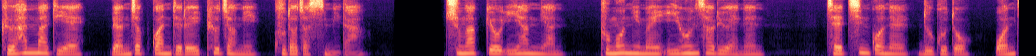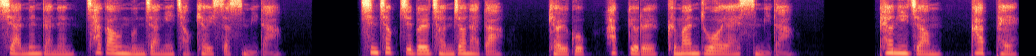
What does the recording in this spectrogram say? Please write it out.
그 한마디에 면접관들의 표정이 굳어졌습니다. 중학교 2학년 부모님의 이혼 서류에는 제 친권을 누구도 원치 않는다는 차가운 문장이 적혀 있었습니다. 친척집을 전전하다 결국 학교를 그만두어야 했습니다. 편의점, 카페,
